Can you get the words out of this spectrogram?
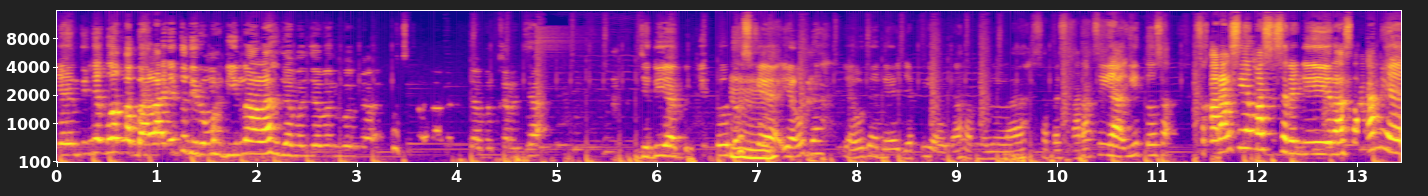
ya intinya gue ngebalanya tuh di rumah Dina lah zaman zaman gue nggak dapat kerja jadi ya begitu terus Hmm. kayak ya udah ya udah deh tapi ya udah alhamdulillah sampai sekarang sih ya gitu sekarang sih yang masih sering dirasakan ya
